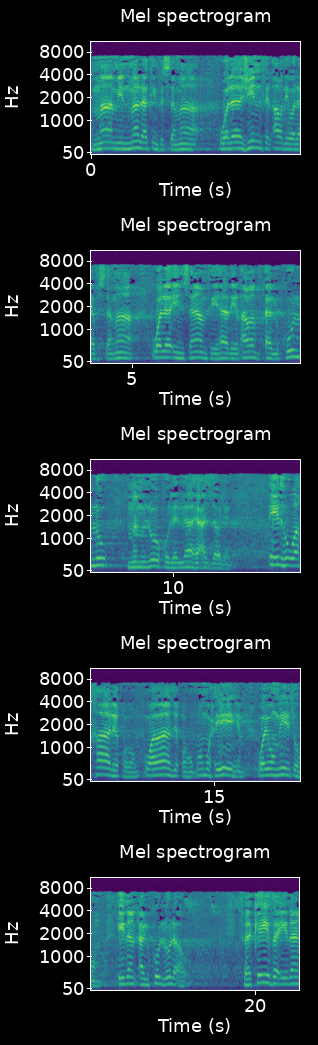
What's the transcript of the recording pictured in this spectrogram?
ما من ملك في السماء ولا جن في الأرض ولا في السماء ولا إنسان في هذه الأرض. الكل مملوك لله عز وجل. إذ هو خالقهم ورازقهم ومحييهم ويميتهم إذا الكل له. فكيف إذا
